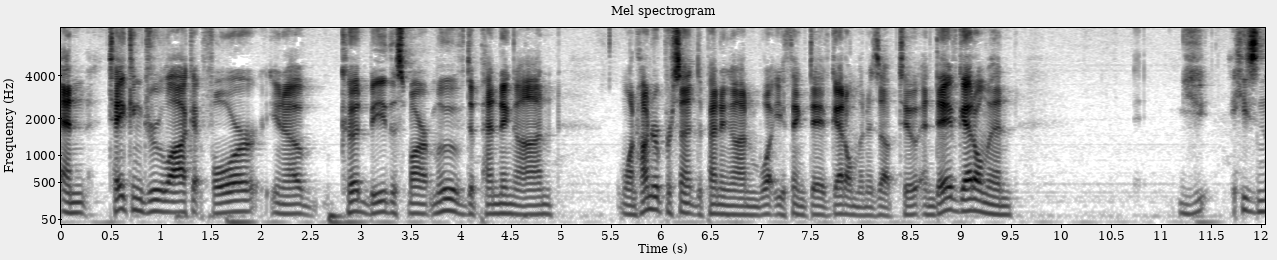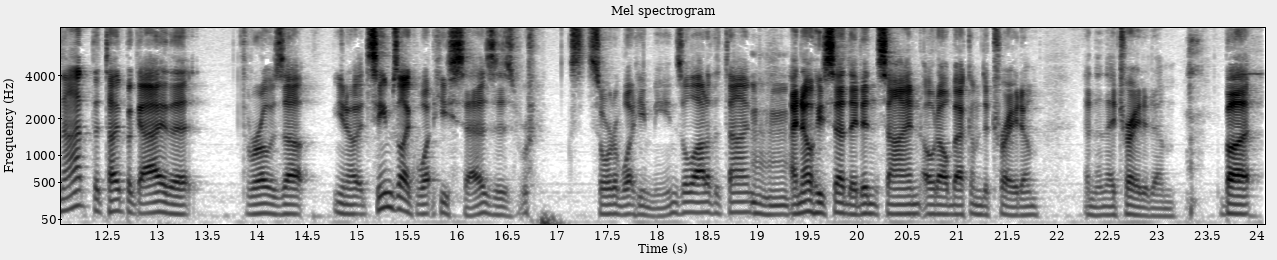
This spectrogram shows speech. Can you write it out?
and taking Drew Lock at four, you know, could be the smart move depending on 100% depending on what you think Dave Gettleman is up to. And Dave Gettleman, you, he's not the type of guy that throws up, you know, it seems like what he says is sort of what he means a lot of the time. Mm-hmm. I know he said they didn't sign Odell Beckham to trade him, and then they traded him, but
